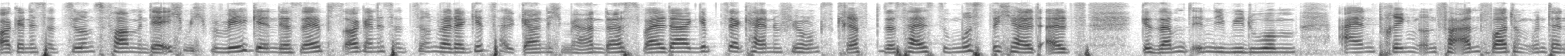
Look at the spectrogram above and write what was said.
Organisationsform, in der ich mich bewege, in der Selbstorganisation, weil da geht es halt gar nicht mehr anders, weil da gibt es ja keine Führungskräfte. Das heißt, du musst dich halt als Gesamtindividuum einbringen und Verantwortung unter,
